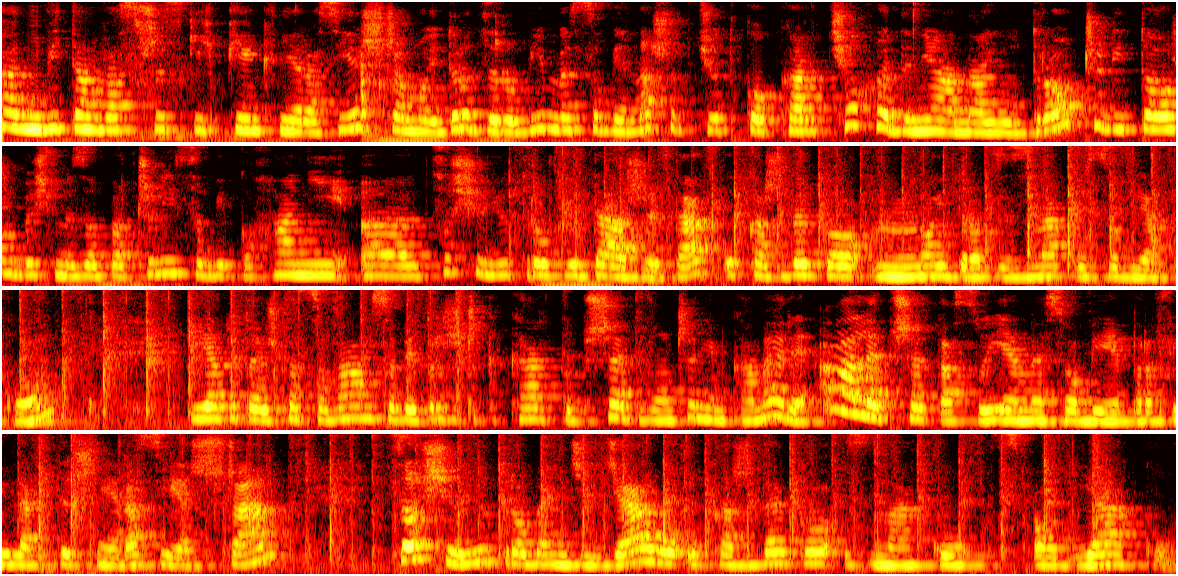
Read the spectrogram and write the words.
Kochani, witam Was wszystkich pięknie raz jeszcze. Moi drodzy, robimy sobie na szybciutko karciochę dnia na jutro, czyli to, żebyśmy zobaczyli sobie, kochani, e, co się jutro wydarzy, tak? U każdego, moi drodzy, znaku zodiaku. Ja tutaj już tasowałam sobie troszeczkę karty przed włączeniem kamery, ale przetasujemy sobie profilaktycznie raz jeszcze. Co się jutro będzie działo u każdego znaku zodiaku?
